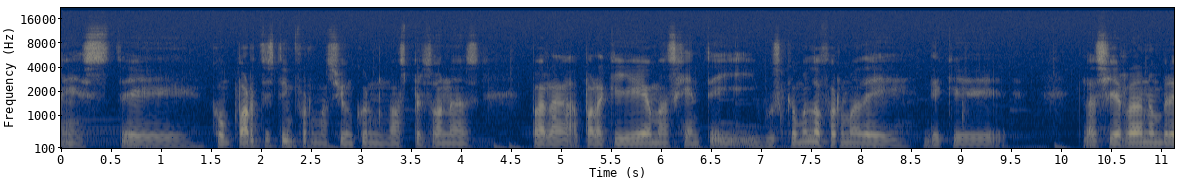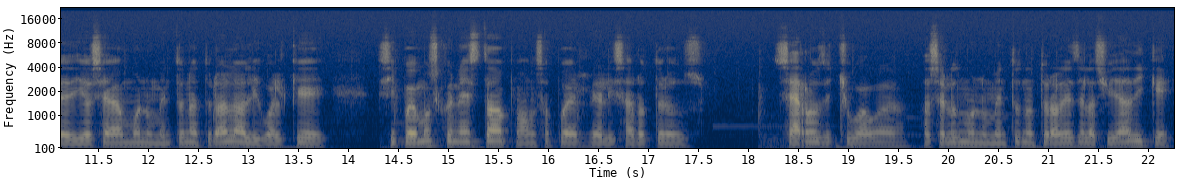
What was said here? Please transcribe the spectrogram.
este, comparte esta información con más personas para, que llegue a más gente y busquemos la forma de, de que la Sierra Nombre de Dios sea un monumento natural, al igual que si podemos con esta, vamos a poder realizar otros cerros de Chihuahua, hacer los monumentos naturales de la ciudad y que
